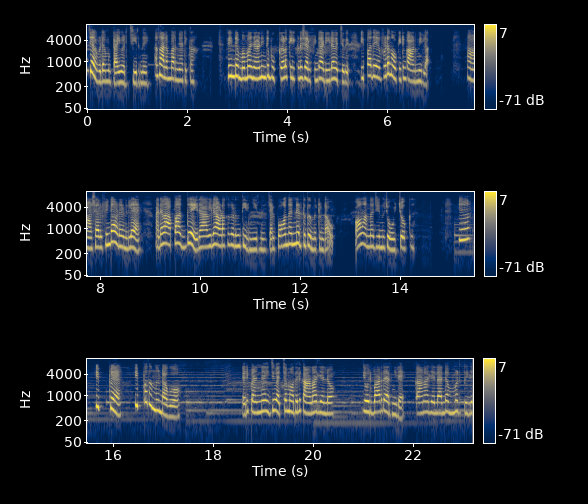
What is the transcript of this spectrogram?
ഇത് എവിടെ മുട്ടായി വരച്ചിരുന്നേ ആ സ്ഥലം പറഞ്ഞാട്ടിക്ക എന്റെ അമ്മമ്മ ഞാൻ എന്റെ ബുക്കുകളൊക്കെ ഇരിക്കുന്ന ഷെൽഫിന്റെ അടിയിലാ വെച്ചത്. ഇപ്പൊ അത് എവിടെ നോക്കിയിട്ടും കാണുന്നില്ല. ആ ഷെൽഫിന്റെ അവിടെയാണല്ലേ? അതെ വാപ്പ അതേ രാവിലെ അവിടെ ഒക്കെ കിടന്ന് തിരിഞ്ഞിരുന്നു. ചിലപ്പോ ഓൻ തന്നെ എടുത്ത് തിന്നിട്ടുണ്ടാവും. ഓൻ വന്നാ ചെയ്യുന്ന ചോദിച്ചു നോക്ക്. ഇപ്പേ? ഇപ്പൊ തിന്നുണ്ടാവോ ഒരു പെണ്ണെ ഇജ്ജ് വെച്ച മുതൽ കാണാനില്ലല്ലോ ഇജ്ജ് ഒരുപാട് തരഞ്ഞില്ലേ? കാണാനില്ലല്ലോ എന്റെ അമ്മ എടുത്തില്ല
